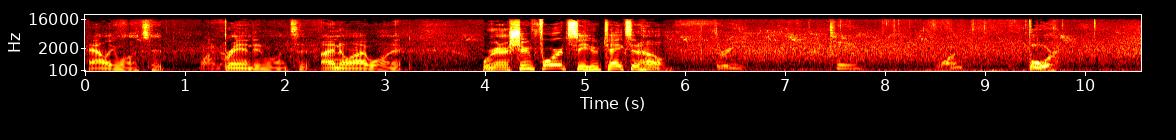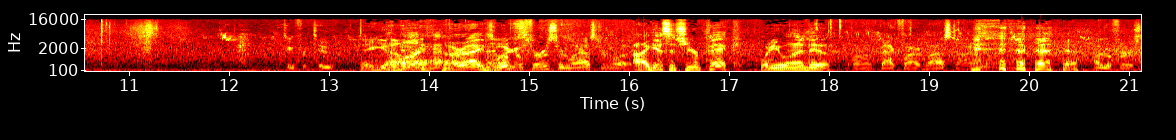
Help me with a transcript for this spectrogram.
Hallie wants it. Why not? Brandon wants it. I know I want it. We're gonna shoot for it, see who takes it home. Three. Two. One. Four. Two for two. There you go. All right. Do I go first or last or what? I guess it's your pick. What do you want to do? Uh, it backfired last time. I'll go first.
